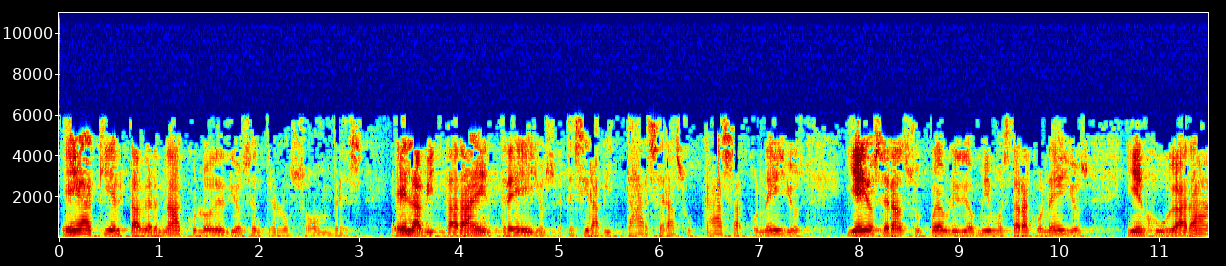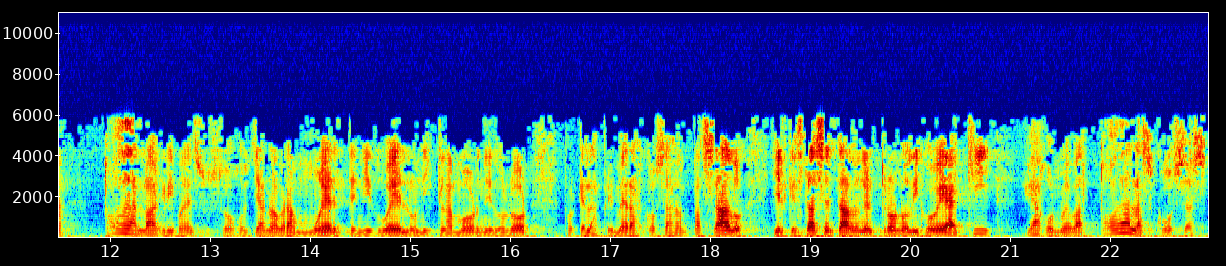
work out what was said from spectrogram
he aquí el tabernáculo de Dios entre los hombres, Él habitará entre ellos, es decir, habitar será su casa con ellos, y ellos serán su pueblo, y Dios mismo estará con ellos, y enjugará toda lágrima de sus ojos. Ya no habrá muerte, ni duelo, ni clamor, ni dolor, porque las primeras cosas han pasado. Y el que está sentado en el trono dijo, he aquí, yo hago nueva todas las cosas.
